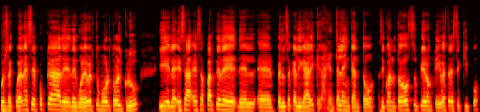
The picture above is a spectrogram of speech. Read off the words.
pues recuerdan esa época de, de Whatever Tomorrow, todo el crew, y esa, esa parte de, del Pelusa Caligari que la gente le encantó. Así cuando todos supieron que iba a estar este equipo,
